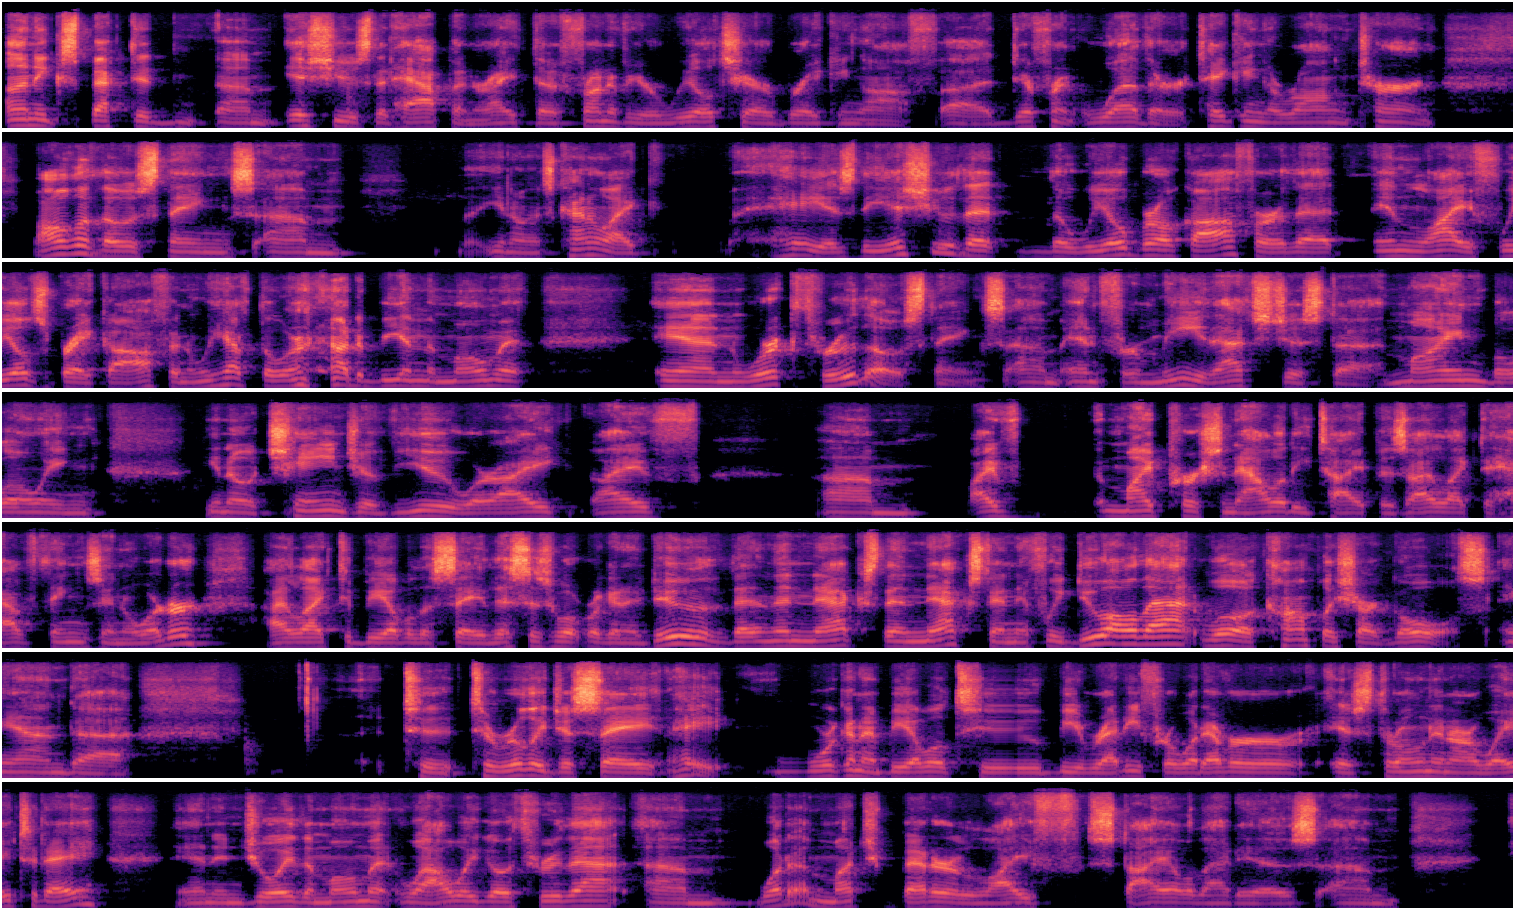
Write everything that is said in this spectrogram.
unexpected um, issues that happen. Right, the front of your wheelchair breaking off, uh, different weather, taking a wrong turn, all of those things. Um, you know, it's kind of like hey, is the issue that the wheel broke off or that in life wheels break off? And we have to learn how to be in the moment and work through those things. Um, and for me, that's just a mind blowing, you know, change of view where I, I've, um, I've, my personality type is I like to have things in order. I like to be able to say, this is what we're going to do, then, then next, then next. And if we do all that, we'll accomplish our goals. And, uh, to to really just say hey we're going to be able to be ready for whatever is thrown in our way today and enjoy the moment while we go through that. Um, what a much better lifestyle that is um,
